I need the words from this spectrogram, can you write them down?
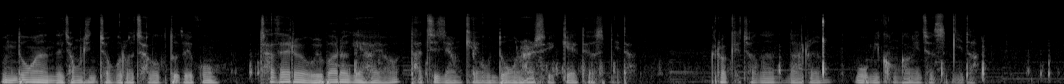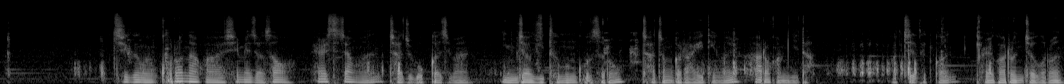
운동하는데 정신적으로 자극도 되고 자세를 올바르게 하여 다치지 않게 운동을 할 수 있게 되었습니다. 그렇게 저는 나름 몸이 건강해졌습니다. 지금은 코로나가 심해져서 헬스장은 자주 못 가지만 인적이 드문 곳으로 자전거 라이딩을 하러 갑니다. 어찌됐건 결과론적으론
